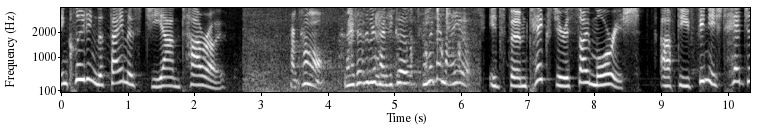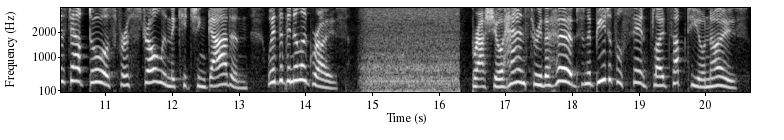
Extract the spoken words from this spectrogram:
including the famous Ji'an taro. Its firm texture is so moreish. After you've finished, head just outdoors for a stroll in the kitchen garden where the vanilla grows. Brush your hands through the herbs and a beautiful scent floats up to your nose.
